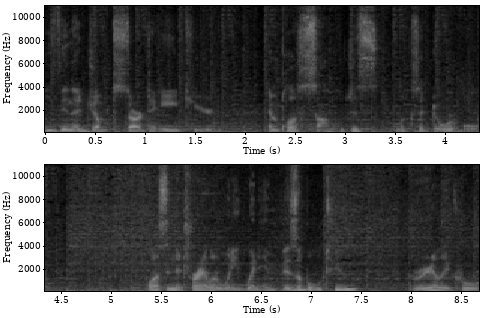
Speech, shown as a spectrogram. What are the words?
he's gonna jump to start to A tier. And plus Sobble just looks adorable. Plus in the trailer when he went invisible too, really cool.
